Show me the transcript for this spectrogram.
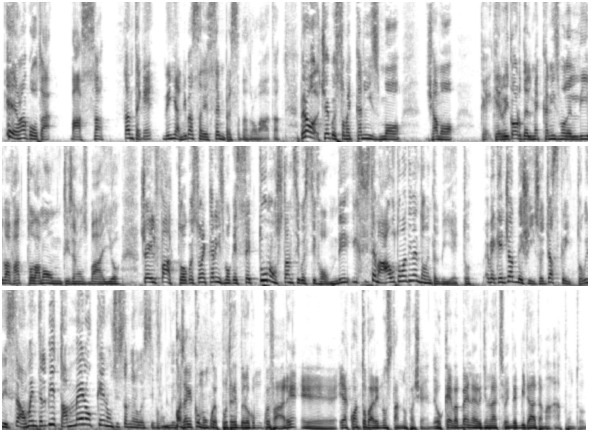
ed è una quota bassa, tant'è che negli anni passati è sempre stata trovata. Però c'è questo meccanismo, diciamo, che, che, ricorda il meccanismo dell'IVA fatto da Monti, se non sbaglio. Cioè il fatto, questo meccanismo che se tu non stanzi questi fondi, il sistema automaticamente aumenta il biglietto. E perché è già deciso, è già scritto, quindi il sistema aumenta il biglietto a meno che non si stanziano questi fondi. Cosa che comunque potrebbero comunque fare eh, e a quanto pare non stanno facendo. Ok, va bene la Regione Lazio è indebitata, ma appunto,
